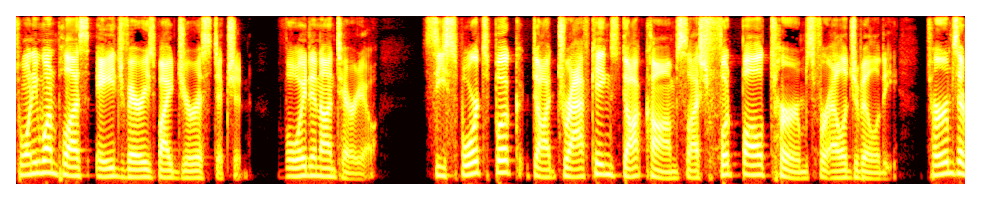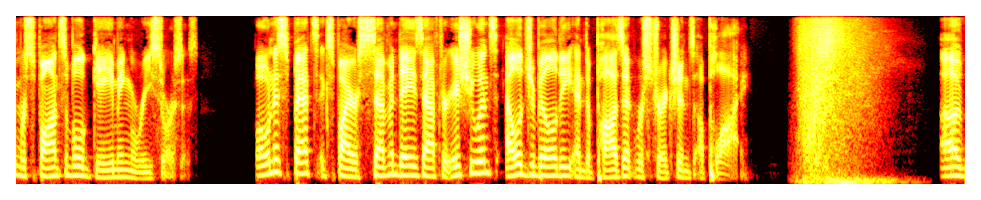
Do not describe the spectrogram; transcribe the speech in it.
21 plus age varies by jurisdiction. Void in Ontario. See sportsbook.draftkings.com slash football terms for eligibility. Terms and responsible gaming resources. Bonus bets expire seven days after issuance. Eligibility and deposit restrictions apply. A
